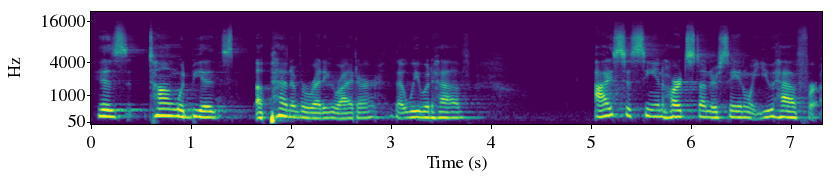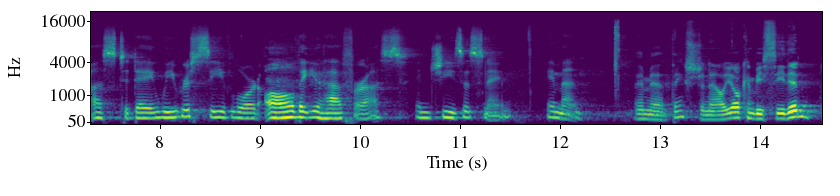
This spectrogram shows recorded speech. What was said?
his tongue would be a, a pen of a ready writer, that we would have eyes to see and hearts to understand what you have for us today. We receive, Lord, all that you have for us. In Jesus' name, amen. Amen. Thanks, Janelle. Y'all can be seated.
